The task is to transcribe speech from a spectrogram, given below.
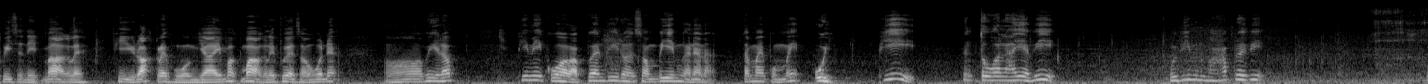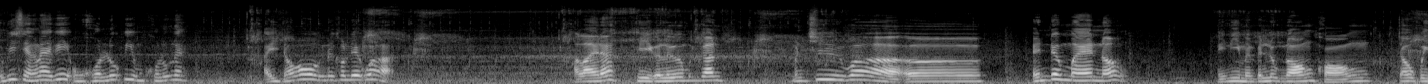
พี่สนิทมากเลย พี่รักและห่วงใยมากๆเลยเพื่อนสองคนเนี่ยอ๋อพี่แล้วพี่ไม่กลัวแบบเพื่อนพี่โดนซอมบี้เหมือนกันน่ะทำไมผมไม่อุ้ย พี่นั่นตัวอะไรอะพี่อุ้ยพี่มันวาร์ปด้วยพี่อุ้ยพี่เสียงอะไรพี่โอ้โหขนลุกพี่ผมขนลุกเลย ไอ้น้องนั่นเขาเรียกว่า อะไรนะ พี่ก็ลืมเหมือนกัน มันชื่อว่าเออเอนเดอร์แมนน้องไอ้นี่มันเป็นลูกน้องของเจ้าปี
